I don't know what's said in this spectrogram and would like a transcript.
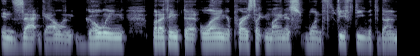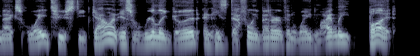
in Zach Gallen going, but I think that laying a price like minus 150 with the Diamondbacks way too steep. Gallen is really good, and he's definitely better than Wade Miley, but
